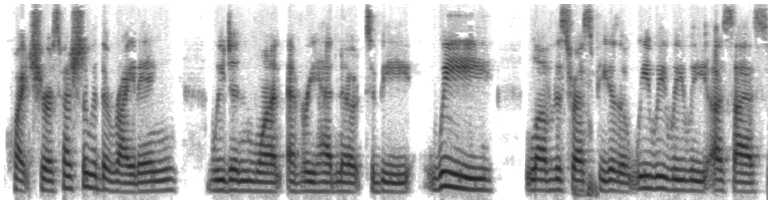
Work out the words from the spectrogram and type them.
quite sure, especially with the writing we didn't want every head note to be we love this recipe because we we we we us us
